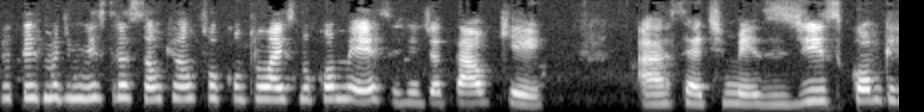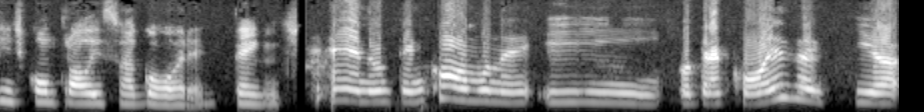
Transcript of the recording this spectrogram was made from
já teve uma administração que não soube controlar isso no começo. A gente já tá o quê? Há sete meses disso, como que a gente controla isso agora, entende? É, não tem como, né? E outra coisa que ó,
